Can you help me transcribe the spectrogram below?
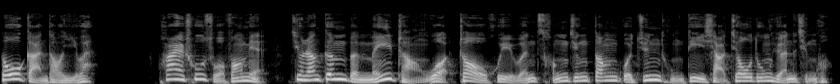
都感到意外。派出所方面竟然根本没掌握赵慧文曾经当过军统地下交通员的情况。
